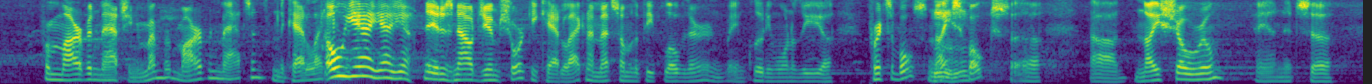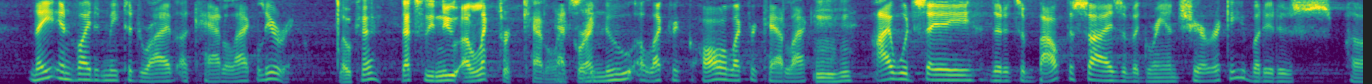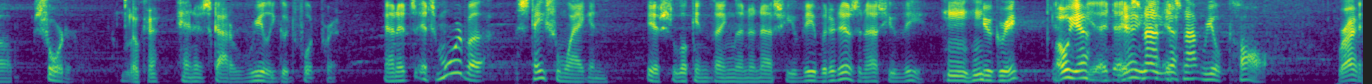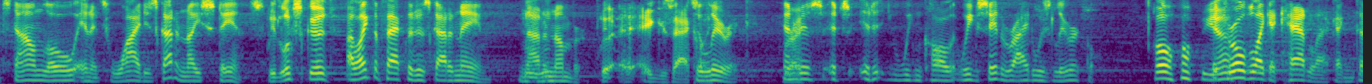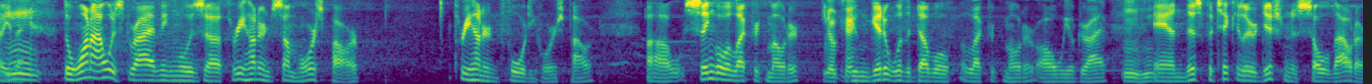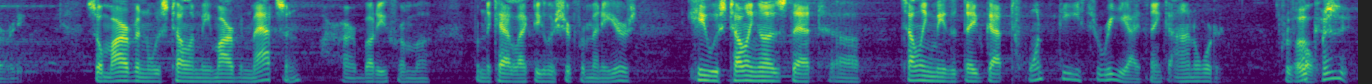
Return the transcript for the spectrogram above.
from Marvin Matson. You remember Marvin Matson from the Cadillac? Oh, yeah, yeah, yeah. It is now Jim Shorkey Cadillac, and I met some of the people over there, and- including one of the uh, principals. Nice Mm-hmm. folks, uh, uh, nice showroom, and it's. Uh, they invited me to drive a Cadillac Lyriq. Okay. That's the new electric Cadillac, That's right? the new electric, all electric Cadillac. Mm-hmm. I would say that it's about the size of a Grand Cherokee, but it is uh, shorter, okay. and it's got a really good footprint. And it's it's more of a station wagon ish looking thing than an SUV, but it is an SUV. Mm-hmm. You agree? Oh, yeah. It- Yeah, it's yeah, not yeah. it's not real tall. Right. It's down low and it's wide. It's got a nice stance. it looks good. I like the fact that it's got a name, not a number. Uh, It's Exactly. a lyric. And Right. it is it's it we can call it we can say the ride was lyrical. Oh, oh, yeah. It drove like a Cadillac, I can tell you Mm. that. The one I was driving was uh, 300 and some horsepower, 340 horsepower, uh, single electric motor. Okay. You can get it with a double electric motor, all wheel drive. Mm-hmm. And this particular edition is sold out already. So Marvin was telling me, Marvin Matson, our buddy from, uh, from the Cadillac dealership for many years, he was telling us that, uh, telling me that they've got 23, I think, on order for folks Okay.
